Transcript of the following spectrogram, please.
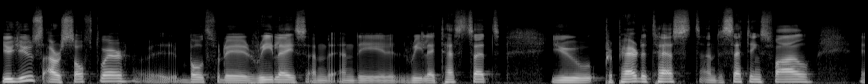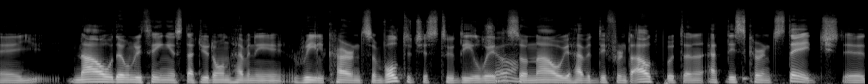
you use our software uh, both for the relays and and the relay test set you prepare the test and the settings file uh, you, now the only thing is that you don't have any real currents and voltages to deal with Sure. so now you have a different output and at this current stage uh,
